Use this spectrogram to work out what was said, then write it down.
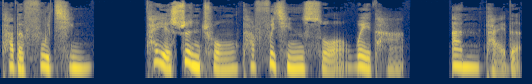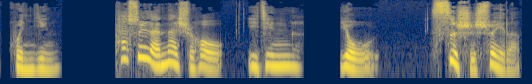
他的父亲，他也顺从他父亲所为他安排的婚姻。他虽然那时候已经有四十岁了，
